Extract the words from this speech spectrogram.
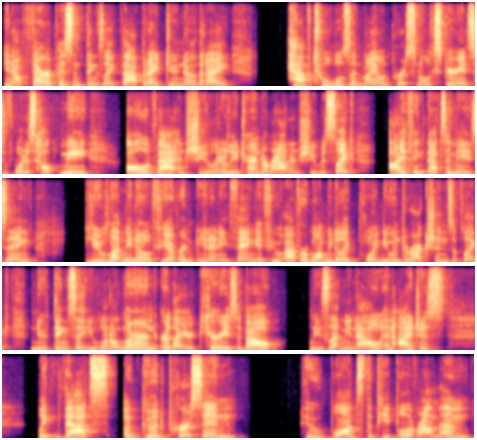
you know, therapists and things like that. But I do know that I have tools and my own personal experience of what has helped me, all of that. And she literally turned around and she was like, I think that's amazing. You let me know if you ever need anything. If you ever want me to like point you in directions of like new things that you want to learn or that you're curious about, please let me know. And I just like that's a good person who wants the people around them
